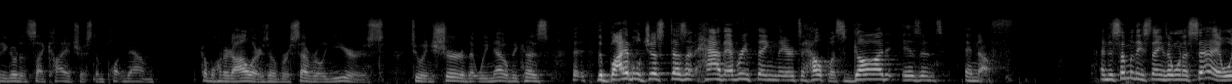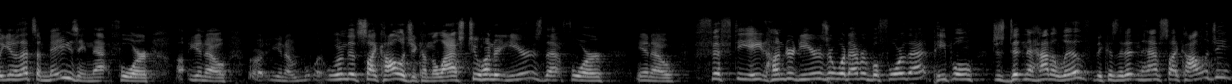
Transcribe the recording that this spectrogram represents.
Need to go to the psychiatrist and plug down a couple hundred dollars over several years to ensure that we know because the Bible just doesn't have everything there to help us. God isn't enough. And to some of these things, I want to say, well, you know, that's amazing that for, uh, you know, uh, you know, when did psychology come? The last 200 years? That for, you know, 5,800 years or whatever before that, people just didn't know how to live because they didn't have psychology?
